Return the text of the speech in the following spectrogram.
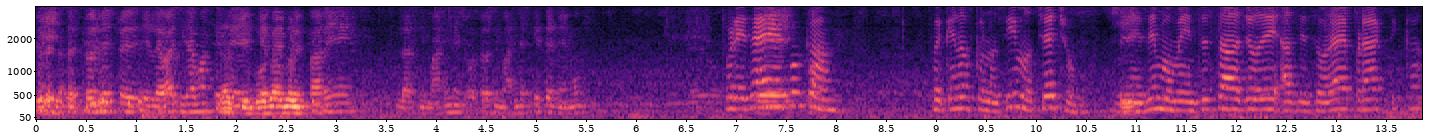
Listo, entonces pre- le voy a decir a Juan que me, que me prepare las imágenes, otras imágenes que tenemos. Por esa Eh, época fue que nos conocimos, Checho. Sí. En ese momento estaba yo de asesora de práctica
